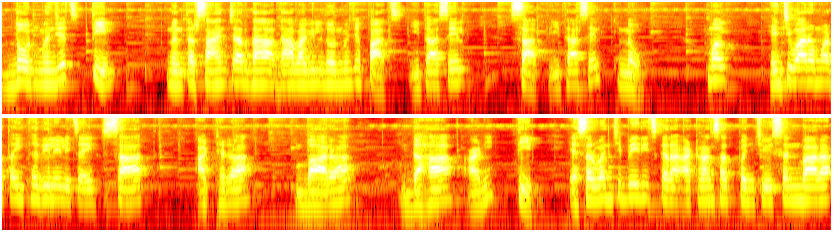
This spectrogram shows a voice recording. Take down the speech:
दोन म्हणजेच तीन. नंतर सहा चार दहा. दहा भागिले दोन म्हणजे पाच. इथं असेल सात. इथं असेल नऊ. मग यांची वारंवारता इथं दिलेलीच आहे. सात अठरा बारा दहा आणि तीन. या सर्वांची बेरीज करा. अठरा सात पंचवीस आणि बारा.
